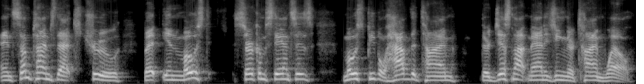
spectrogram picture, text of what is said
And sometimes that's true but in most circumstances most people have the time. They're just not managing their time well.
